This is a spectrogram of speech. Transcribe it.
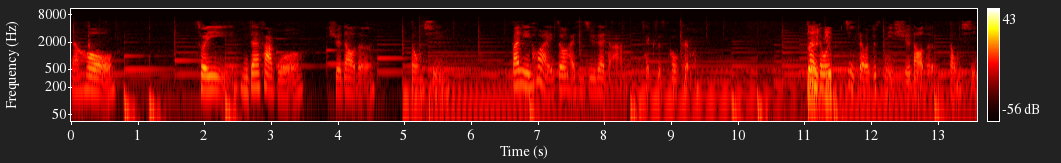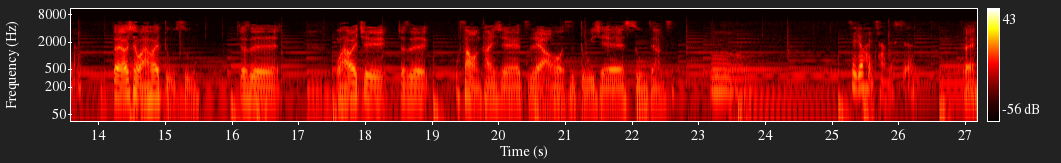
然后，所以你在法国学到的东西，反正你后来之后还是继续在打 Texas Poker 嘛？那对你都记得就是你学到的东西吗？对，而且我还会读书，就是我还会去就是上网看一些资料，或者是读一些书这样子。嗯，所以就很强势了。对，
